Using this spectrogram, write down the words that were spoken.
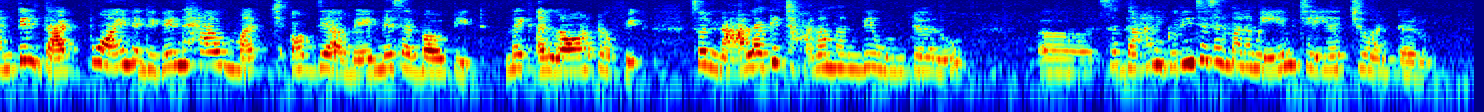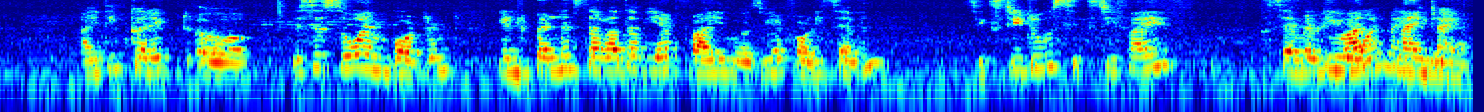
until that point I didn't have much of the awareness about it like a lot of it so నాలాగే చాలా మంది ఉంటారు. Uh, సో దాని గురించి అసలు మనం ఏం చేయొచ్చు అంటారు? I think correct this is so important independence తర్వాత we had five years we had forty seven sixty two sixty five seventy one ninety nine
